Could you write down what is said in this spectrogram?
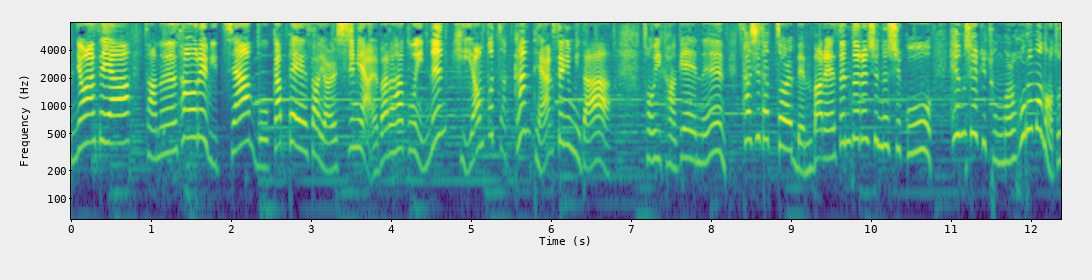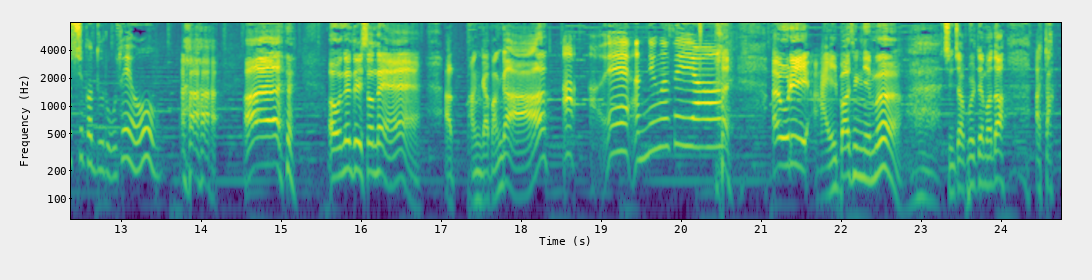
안녕하세요. 저는 서울에 위치한 모 카페에서 열심히 알바를 하고 있는 귀염뽀 착한 대학생입니다. 저희 가게에는 사시사철 맨발에 샌들을 신으시고 행색이 정말 허름한 아저씨가 늘 오세요. 아, 아, 오늘도 있었네. 아, 반가, 반가. 아, 아, 예, 안녕하세요. 아, 우리 알바생님은, 아, 진짜 볼 때마다, 아, 딱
